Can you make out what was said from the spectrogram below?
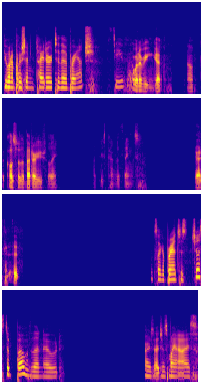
Do you want to push in tighter to the branch, Steve? Whatever you can get. You know, the closer the better usually with these kinds of things. Gotcha. It, Looks like a branch is just above the node. Or is that just my eyes?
